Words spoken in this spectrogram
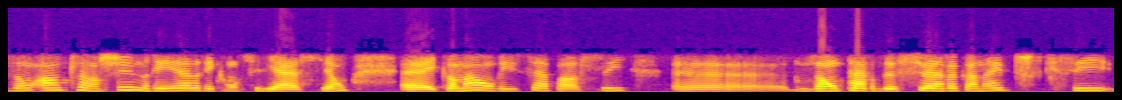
disons, enclencher une réelle réconciliation et comment on réussit à passer, euh, disons, par-dessus, à reconnaître tout ce qui s'est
